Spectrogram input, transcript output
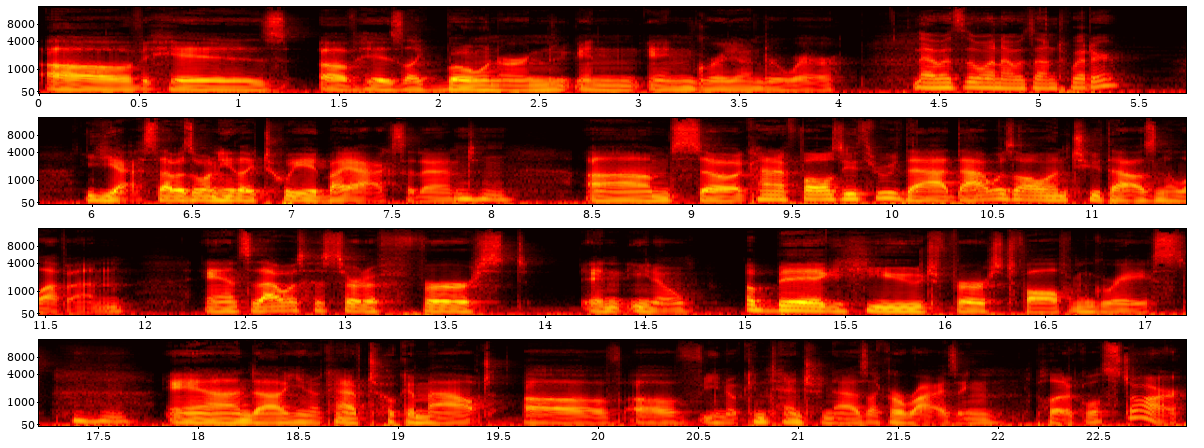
of his of his like boner in in, in gray underwear. That was the one I was on Twitter. Yes, that was the one he like tweeted by accident. Um, so it kind of follows you through that. That was all in 2011, and so that was his sort of first, and you know, a big, huge first fall from grace, and uh, you know, kind of took him out of of you know contention as like a rising political star.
